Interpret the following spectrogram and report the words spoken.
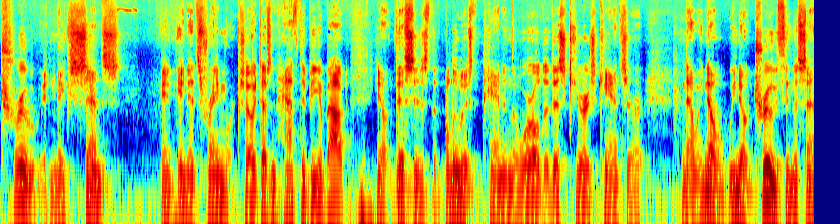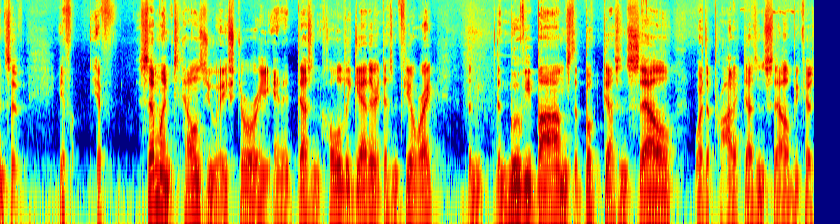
true. It makes sense in, in its framework. So it doesn't have to be about, you know, this is the bluest pen in the world or this cures cancer. Now we know we know truth in the sense of if if someone tells you a story and it doesn't hold together, it doesn't feel right, the, the movie bombs, the book doesn't sell, or the product doesn't sell because,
